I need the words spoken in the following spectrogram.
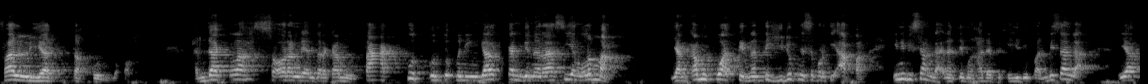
falyattaqullah. Hendaklah seorang di antara kamu takut untuk meninggalkan generasi yang lemah yang kamu khawatir nanti hidupnya seperti apa. Ini bisa nggak nanti menghadapi kehidupan? Bisa nggak ya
